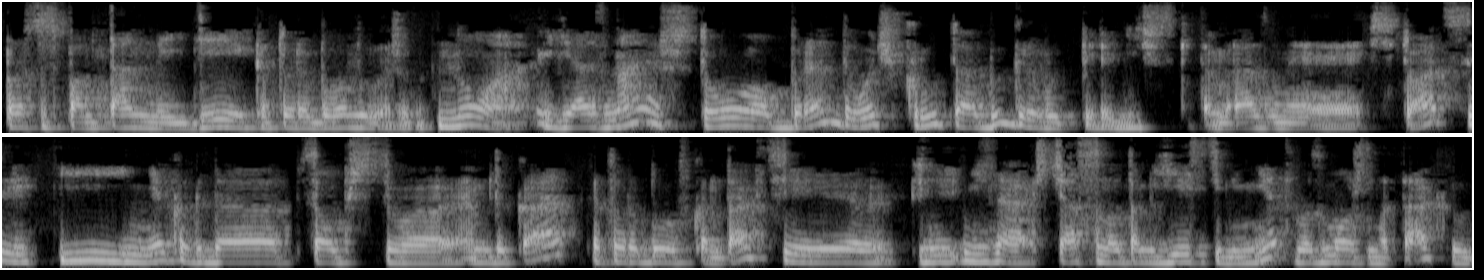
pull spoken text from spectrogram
просто спонтанной идеи, которая была выложена. Но я знаю, что бренды очень круто обыгрывают периодически там разные ситуации. И некогда сообщество МДК, которое было ВКонтакте, не знаю, сейчас оно там есть или нет, возможно так, ну,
